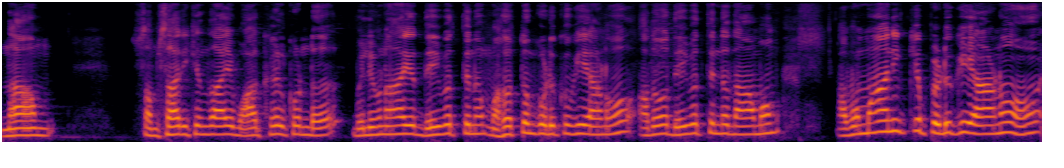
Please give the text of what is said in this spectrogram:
നാം സംസാരിക്കുന്നതായ വാക്കുകൾ കൊണ്ട് വലിയവനായ ദൈവത്തിന് മഹത്വം കൊടുക്കുകയാണോ? അതോ ദൈവത്തിന്റെ നാമം അവമാനിക്കപ്പെടുകയാണോ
